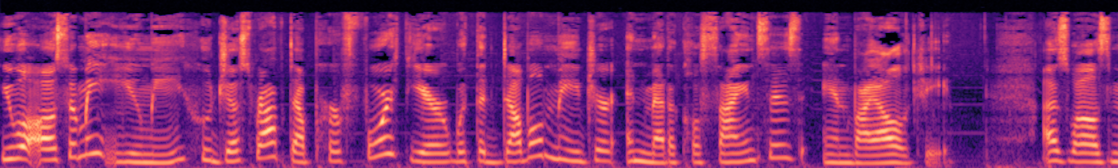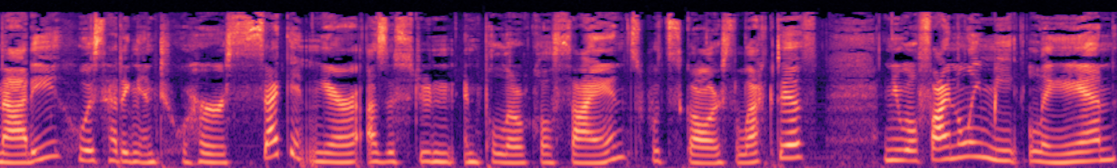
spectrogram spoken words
You will also meet Youmi, who just wrapped up her fourth year with a double major in medical sciences and biology, as well as Maddie, who is heading into her second year as a student in political science with Scholar's Elective. And you will finally meet Layan,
